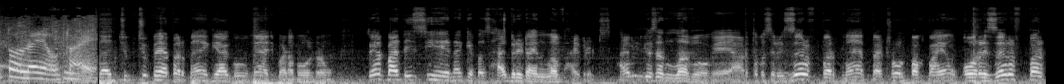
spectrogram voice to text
तो नहीं होता है। चुप चुप है पर मैं क्या कहूँ मैं आज बड़ा बोल रहा हूँ। तो यार बात इसी है ना कि बस hybrid I love hybrid hybrid के साथ लव हो गया यार तो बस रिज़र्व पर मैं पेट्रोल पंप आया हूँ और रिज़र्व पर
